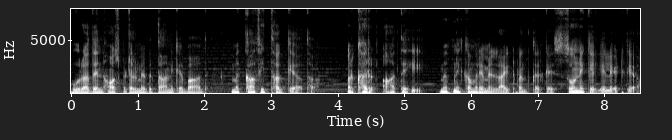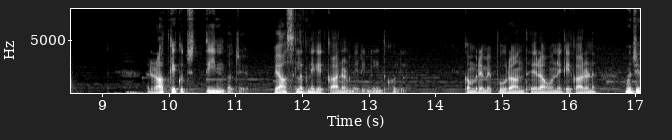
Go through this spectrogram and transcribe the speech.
पूरा दिन हॉस्पिटल में बिताने के बाद मैं काफ़ी थक गया था और घर आते ही मैं अपने कमरे में लाइट बंद करके सोने के लिए लेट गया। रात के कुछ तीन बजे प्यास लगने के कारण मेरी नींद खुली। कमरे में पूरा अंधेरा होने के कारण मुझे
